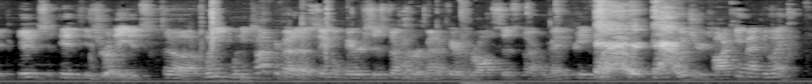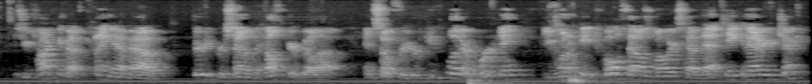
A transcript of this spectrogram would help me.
It, it's, it, it's really, it's, uh, when you, when you talk about a single payer system or a Medicare for all system or Medicaid, what you're talking about doing is you're talking about cutting about thirty percent of the healthcare bill out. And so for your people that are working, do you wanna pay twelve thousand dollars, have that taken out of your check?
